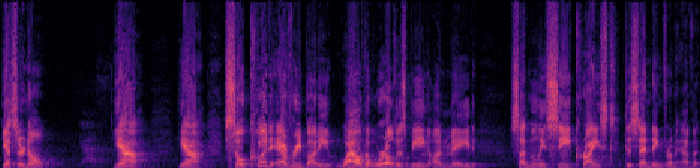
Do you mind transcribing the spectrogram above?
Yes or no? Yes. Yeah, yeah. So could everybody, while the world is being unmade, suddenly see Christ descending from heaven?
